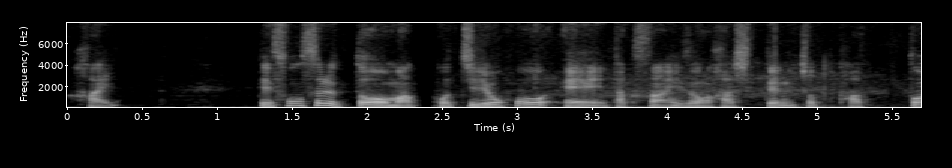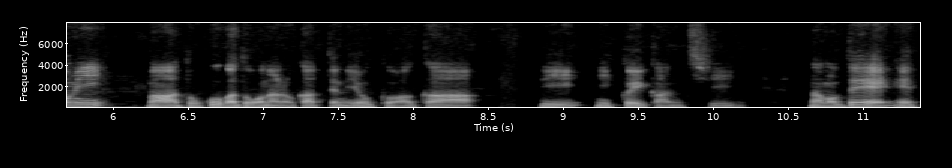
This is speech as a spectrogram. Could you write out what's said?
はい。で、そうすると、まあ、こっち両方、えー、たくさん依存が走ってるので、ちょっとパッと見、まあ、どこがどうなのかっていうのよく分かりにくい感じなので、えっ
